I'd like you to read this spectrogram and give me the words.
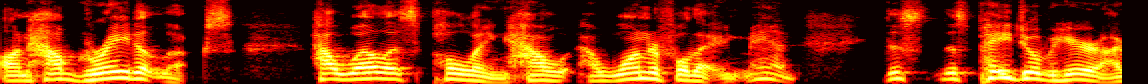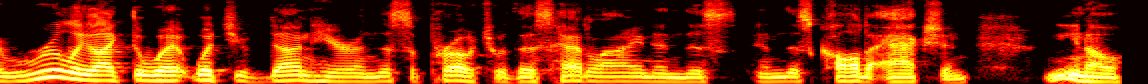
on how great it looks, how well it's pulling, how, how wonderful that, man, this this page over here i really like the way what you've done here in this approach with this headline and this and this call to action you know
